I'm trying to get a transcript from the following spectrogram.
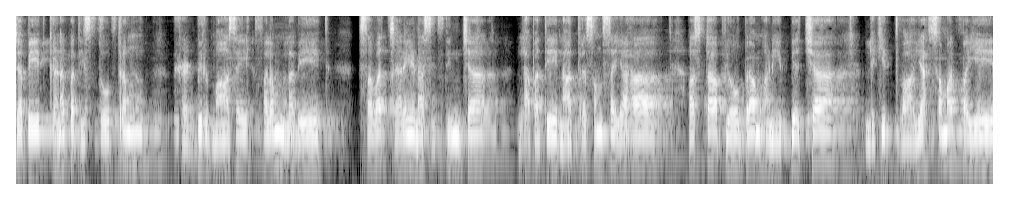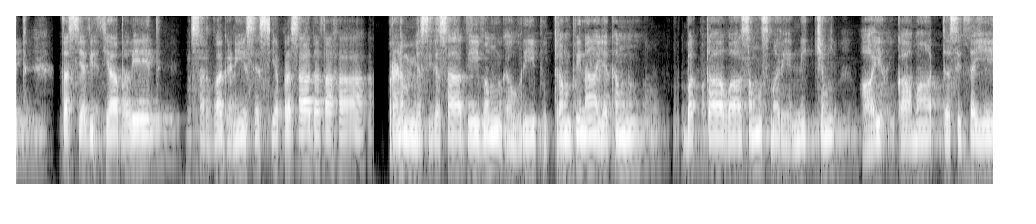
जपेत् गणपतिस्तोत्रं षड्भिर्मासैः फलं लभेत् संवत्सरेण सिद्धिं च लभते नात्र संशयः अष्टाभ्यो ब्राह्मणेभ्यश्च लिखित्वा यः समर्पयेत् तस्य विद्या भवेत् सर्वगणेशस्य प्रसादतः प्रणम्य शिरसा देवं गौरीपुत्रं विनायकम् भक्तावासं स्मरे नित्यम् आयुः कामार्थसिद्धये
